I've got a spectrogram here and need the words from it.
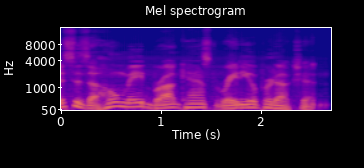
This is a homemade broadcast radio production.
